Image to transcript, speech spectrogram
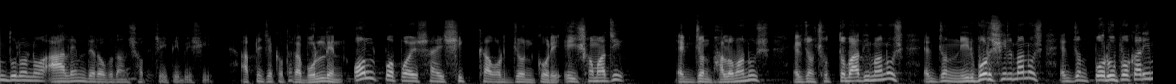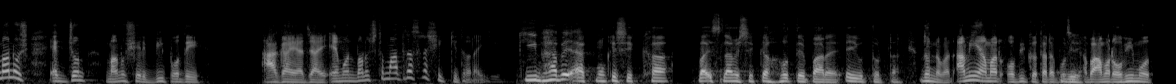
আন্দোলন ও আলেমদের অবদান সবচেয়ে বেশি। আপনি যে কথাটা বললেন অল্প পয়সায় শিক্ষা অর্জন করে এই সমাজে একজন ভালো মানুষ একজন সত্যবাদী মানুষ একজন নির্ভরশীল মানুষ একজন পরোপকারী মানুষ একজন মানুষের বিপদে আগায়া যায়। এমন মানুষ তো মাদ্রাসা শিক্ষিত শিক্ষিতরাই কীভাবে একমুখী শিক্ষা বা ইসলামী শিক্ষা হতে পারে? এই উত্তরটা। ধন্যবাদ। আমি আমার অভিজ্ঞতাটা বলি বা আমার অভিমত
